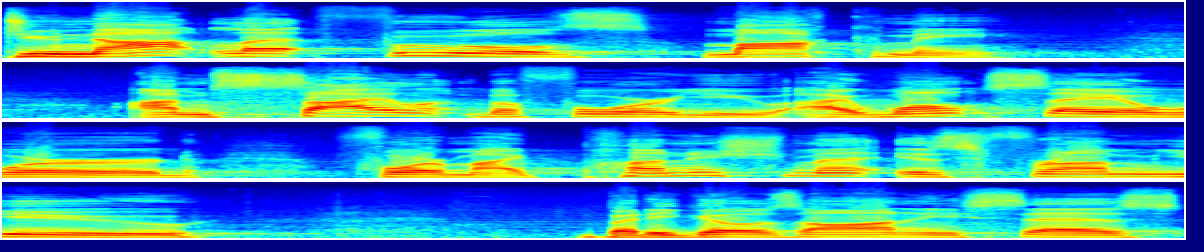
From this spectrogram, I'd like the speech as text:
Do not let fools mock me. I'm silent before you. I won't say a word, for my punishment is from you. But he goes on and he says,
